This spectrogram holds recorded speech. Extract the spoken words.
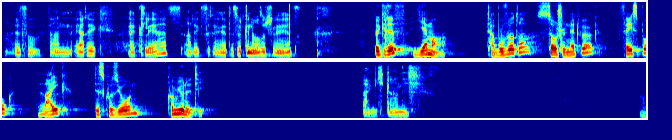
Also, dann Erik erklärt, Alex Red. Das wird genauso schwer jetzt. Begriff Yammer. Tabuwörter, Social Network, Facebook, Like, Diskussion, Community. Eigentlich gar nicht. Oh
